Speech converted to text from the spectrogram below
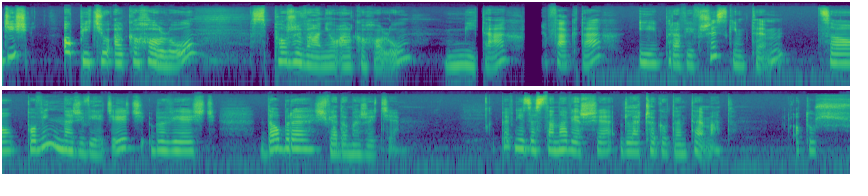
Dziś o piciu alkoholu, spożywaniu alkoholu, mitach, faktach i prawie wszystkim tym, co powinnaś wiedzieć, by wieść dobre, świadome życie. Pewnie zastanawiasz się, dlaczego ten temat. Otóż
